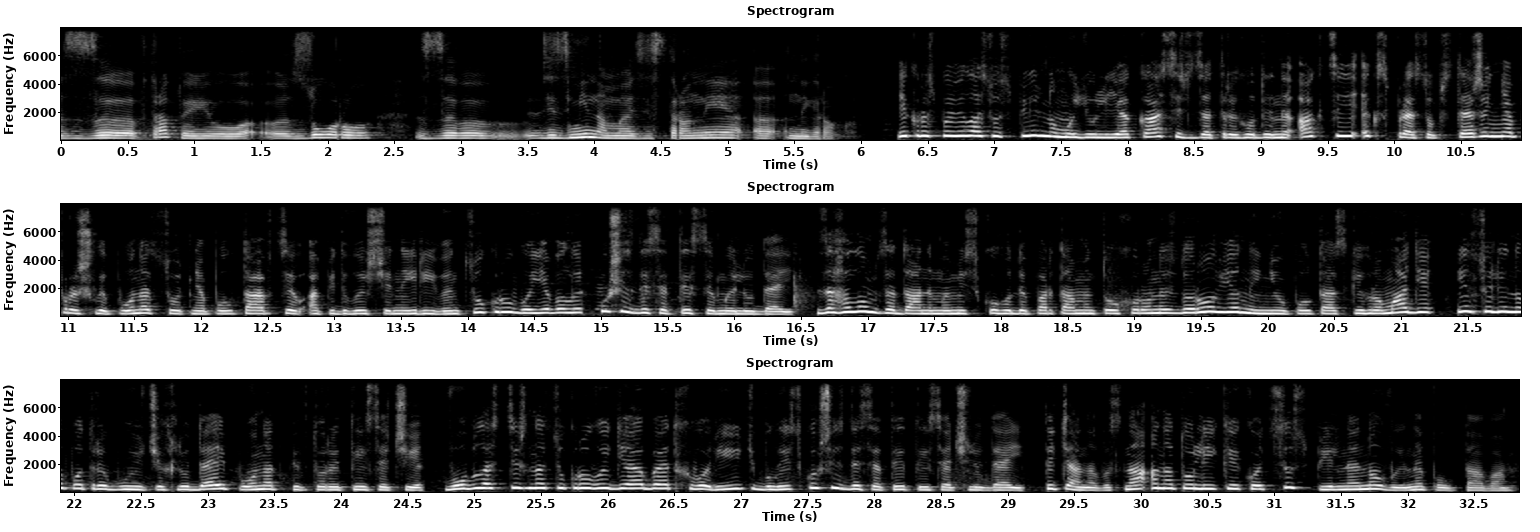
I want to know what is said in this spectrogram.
з втратою е, зору, з, зі змінами зі сторони е, нирок. Як розповіла Суспільному Юлія Касіч, за три години акції експрес-обстеження пройшли понад сотня полтавців, а підвищений рівень цукру виявили у 67 людей. Загалом, за даними міського департаменту охорони здоров'я, нині у Полтавській громаді інсулінопотребуючих людей понад півтори тисячі. В області ж на цукровий діабет хворіють близько 60 тисяч людей. Тетяна Весна, Анатолій Кикоць, Суспільне новини Полтава.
